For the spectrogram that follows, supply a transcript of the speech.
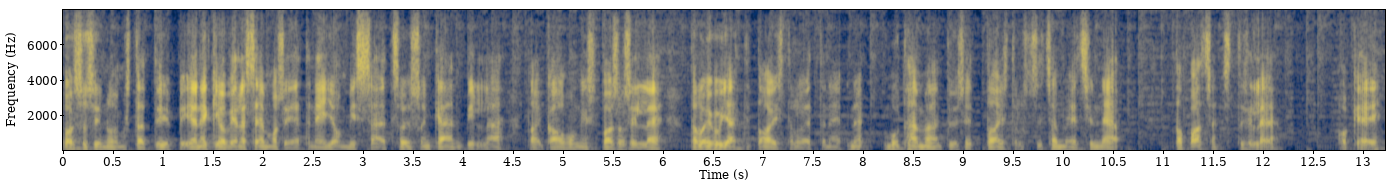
assassinoimasta tyyppiä. Ja nekin on vielä semmosia, että ne ei ole missään, että se on jossain kämpillä tai kaupungissa, vaan se on silleen, täällä on joku jättitaistelu, että ne, ne muut hämääntyy siitä taistelusta, sit sä meet sinne ja tapaat sen, sitten silleen, okei. Okay.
